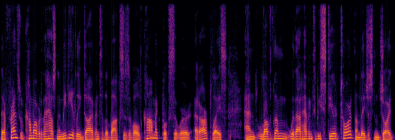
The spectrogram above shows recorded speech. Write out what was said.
Their friends would come over to the house and immediately dive into the boxes of old comic books that were at our place and love them without having to be steered toward them. They just enjoyed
